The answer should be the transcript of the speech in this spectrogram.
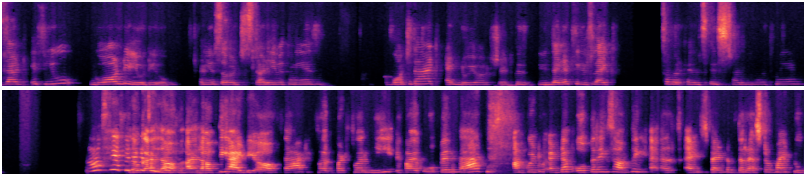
that if you go onto youtube and you search study with me watch that and do your shit because then it feels like someone else is studying with me honestly i feel Look, like I love I love the idea of that, for, but for me, if I open that, I'm going to end up opening something else and spend the rest of my two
